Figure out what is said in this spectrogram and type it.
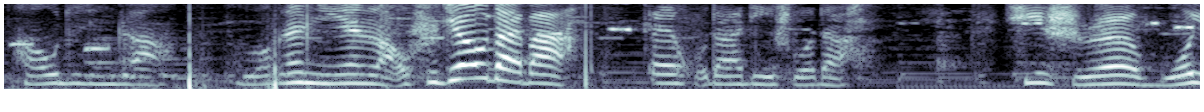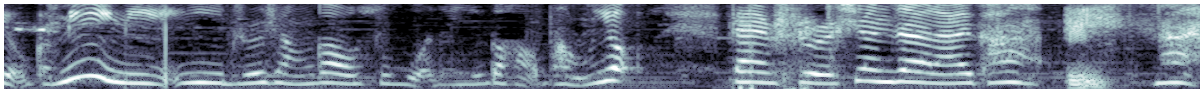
猴子警长，我跟你老实交代吧。”白虎大帝说道，“其实我有个秘密，一直想告诉我的一个好朋友，但是现在来看，哎，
